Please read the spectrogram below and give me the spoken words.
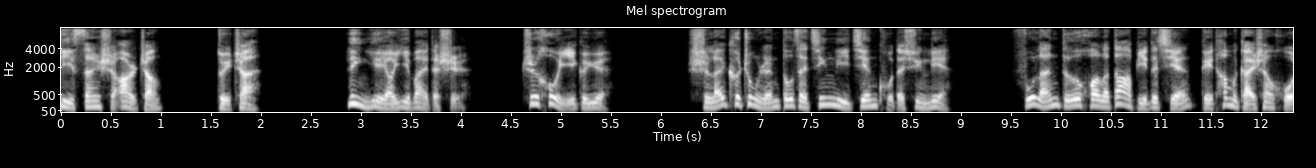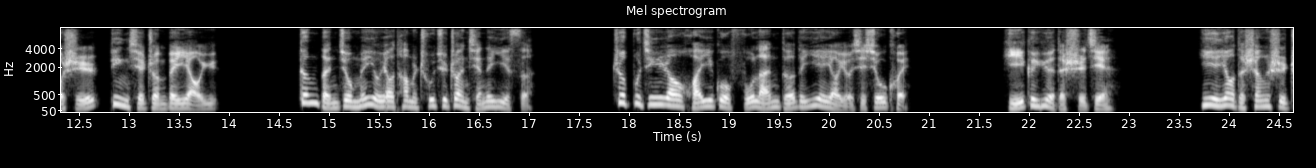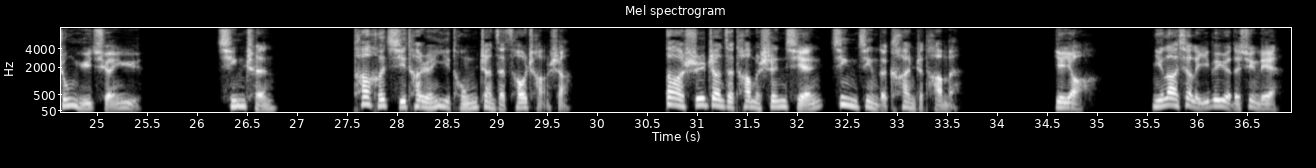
第三十二章对战。令叶耀意外的是，之后一个月，史莱克众人都在经历艰苦的训练。弗兰德花了大笔的钱给他们改善伙食，并且准备药浴，根本就没有要他们出去赚钱的意思。这不禁让怀疑过弗兰德的叶耀有些羞愧。一个月的时间，叶耀的伤势终于痊愈。清晨，他和其他人一同站在操场上。大师站在他们身前，静静的看着他们。叶耀，你落下了一个月的训练，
